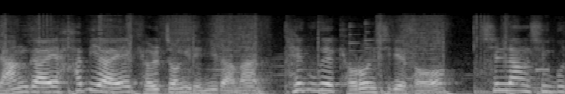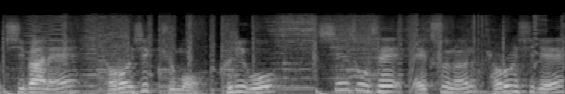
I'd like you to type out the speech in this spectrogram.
양가의 합의하에 결정이 됩니다만 태국의 결혼식에서 신랑 신부 집안의 결혼식 규모 그리고 신솥의 액수는 결혼식에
